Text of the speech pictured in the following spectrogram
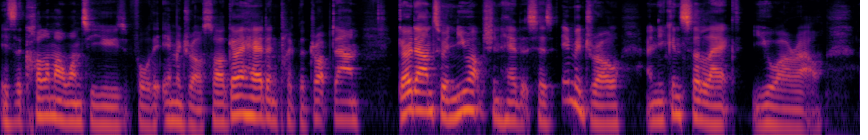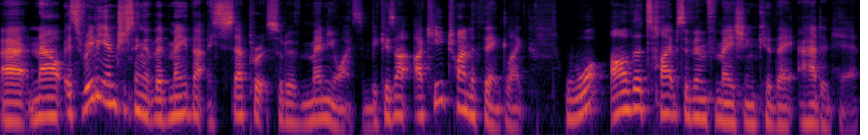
is the column I want to use for the image role. So I'll go ahead and click the drop down, go down to a new option here that says image role, and you can select URL. Uh, now, it's really interesting that they've made that a separate sort of menu item because I, I keep trying to think like, what other types of information could they add in here?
